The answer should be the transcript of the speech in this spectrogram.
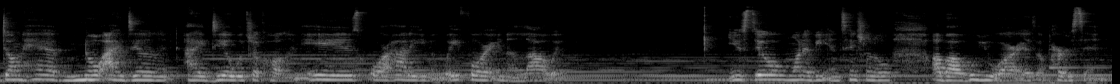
don't have no idea idea what your calling is or how to even wait for it and allow it you still want to be intentional about who you are as a person.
